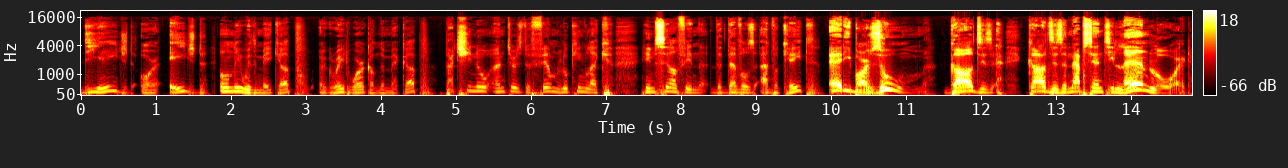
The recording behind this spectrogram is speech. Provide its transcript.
de-aged or aged aged only with makeup, a great work on the makeup. Pacino enters the film looking like himself in The Devil's Advocate. Eddie Barzoon Gods is Gods is an absentee landlord,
